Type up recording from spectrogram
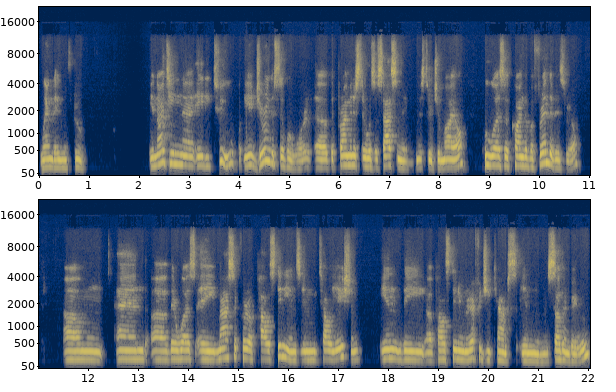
when they withdrew. In 1982, in, during the Civil War, uh, the prime minister was assassinated, Mr. Gemayel, who was a kind of a friend of Israel. Um, and uh, there was a massacre of Palestinians in retaliation in the uh, Palestinian refugee camps in southern Beirut,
